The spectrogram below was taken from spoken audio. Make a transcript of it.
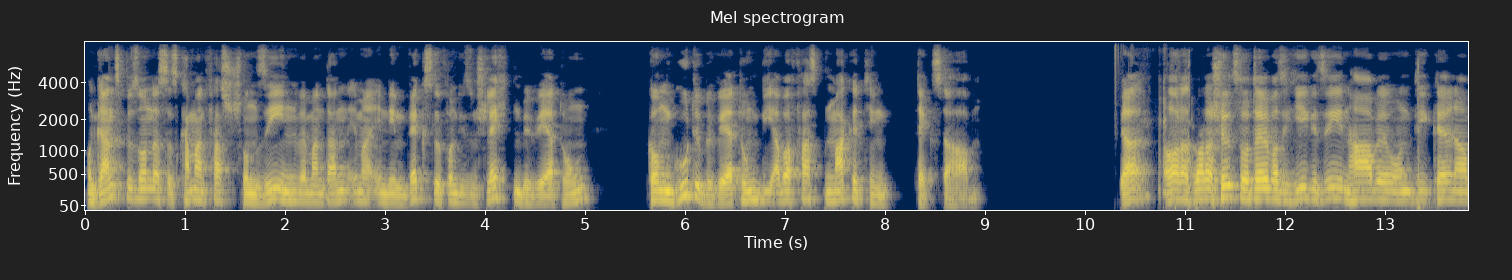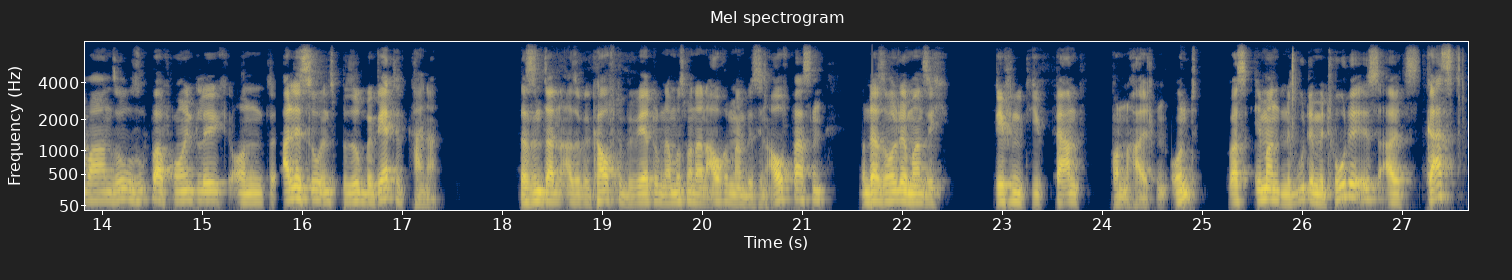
und ganz besonders, das kann man fast schon sehen, wenn man dann immer in dem Wechsel von diesen schlechten Bewertungen kommen gute Bewertungen, die aber fast Marketingtexte haben. Ja, oh, das war das schönste Hotel, was ich je gesehen habe und die Kellner waren so super freundlich und alles so, so bewertet keiner. Das sind dann also gekaufte Bewertungen, da muss man dann auch immer ein bisschen aufpassen und da sollte man sich definitiv fern von halten. Und was immer eine gute Methode ist als Gast,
